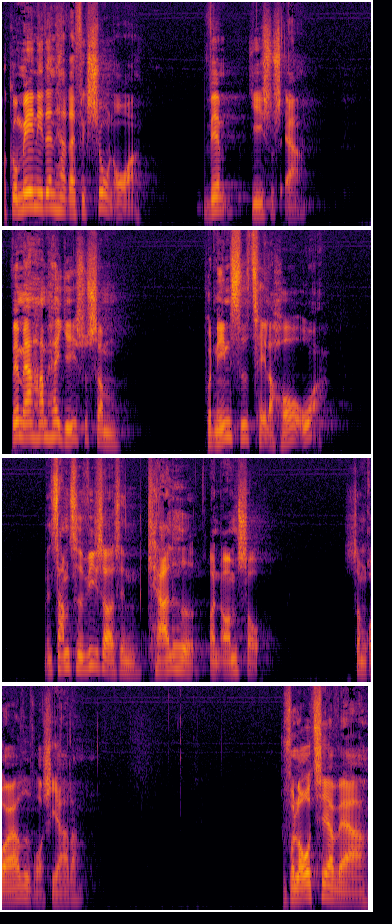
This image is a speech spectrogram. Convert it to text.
Og gå med ind i den her refleksion over, hvem Jesus er. Hvem er ham her Jesus, som på den ene side taler hårde ord, men samtidig viser os en kærlighed og en omsorg, som rører ved vores hjerter. Du får lov til at være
